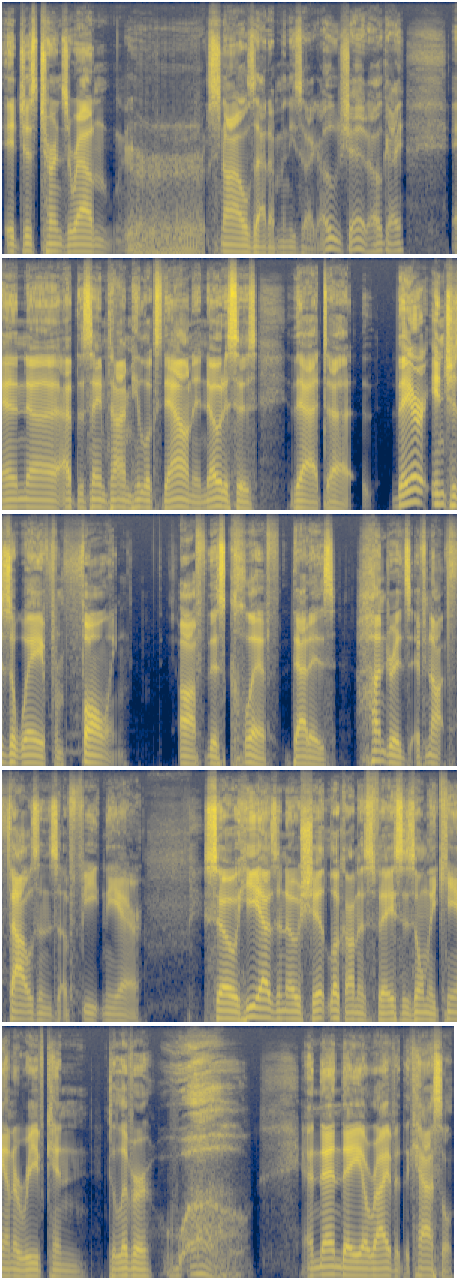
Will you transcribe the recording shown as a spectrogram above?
it just turns around, snarls at him, and he's like, "Oh shit, okay." And uh, at the same time, he looks down and notices that uh, they are inches away from falling off this cliff that is hundreds, if not thousands, of feet in the air. So he has an oh shit look on his face, as only Keanu Reeves can deliver. Whoa and then they arrive at the castle.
